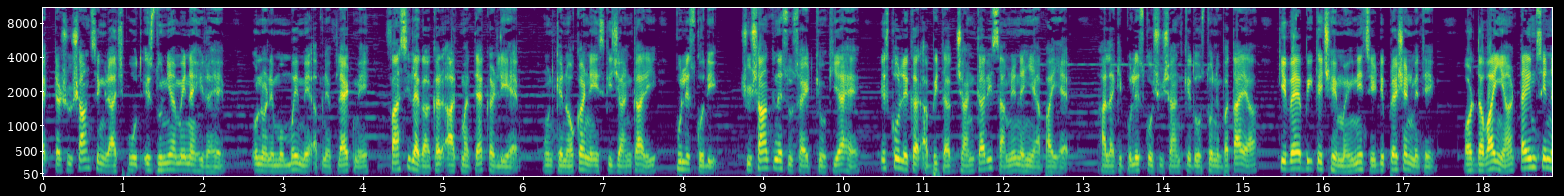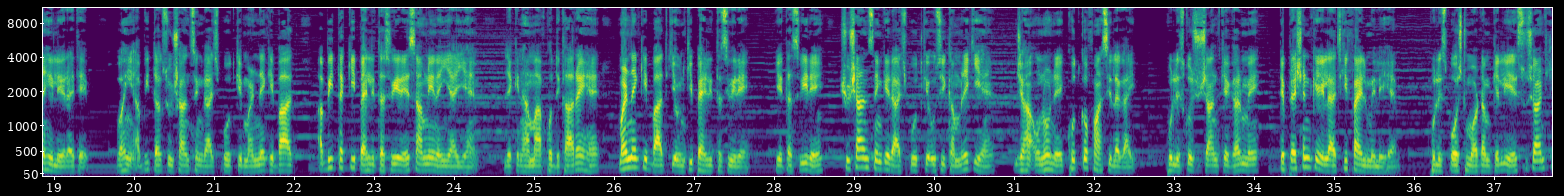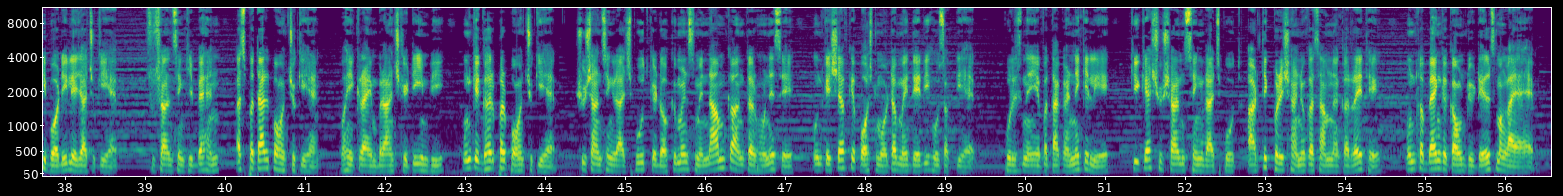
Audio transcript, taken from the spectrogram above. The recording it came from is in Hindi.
एक्टर सुशांत सिंह राजपूत इस दुनिया में नहीं रहे। उन्होंने मुंबई में अपने फ्लैट में फांसी लगाकर आत्महत्या कर ली है। उनके नौकर ने इसकी जानकारी पुलिस को दी। सुशांत ने सुसाइड क्यों किया है, इसको लेकर अभी तक जानकारी सामने नहीं आ पाई है। हालाँकि पुलिस को सुशांत के दोस्तों ने बताया कि वह बीते छह महीने से डिप्रेशन में थे और दवाइयाँ टाइम से नहीं ले रहे थे। वहीं अभी तक सुशांत सिंह राजपूत के मरने के बाद अभी तक की पहली तस्वीरें सामने नहीं आई हैं। लेकिन हम आपको दिखा रहे हैं मरने के बाद की उनकी पहली तस्वीरें। ये तस्वीरें सुशांत सिंह के राजपूत के उसी कमरे की हैं, जहाँ उन्होंने खुद को फांसी लगाई। पुलिस को सुशांत के घर में डिप्रेशन के इलाज की फ़ाइल मिली है। पुलिस पोस्टमार्टम के लिए सुशांत की बॉडी ले जा चुकी है। सुशांत सिंह की बहन अस्पताल पहुँच चुकी है। वहीं क्राइम ब्रांच की टीम भी उनके घर पर पहुँच चुकी है। सुशांत सिंह राजपूत के डॉक्यूमेंट्स में नाम का अंतर होने से उनके शव के पोस्टमार्टम में देरी हो सकती है। पुलिस ने यह पता करने के लिए कि क्या सुशांत सिंह राजपूत आर्थिक परेशानियों का सामना कर रहे थे, उनका बैंक अकाउंट डिटेल्स मंगाया है।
